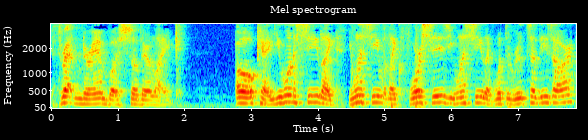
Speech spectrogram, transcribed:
threatened or ambushed so they're like oh okay you want to see like you want to see what like forces you want to see like what the roots of these are?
